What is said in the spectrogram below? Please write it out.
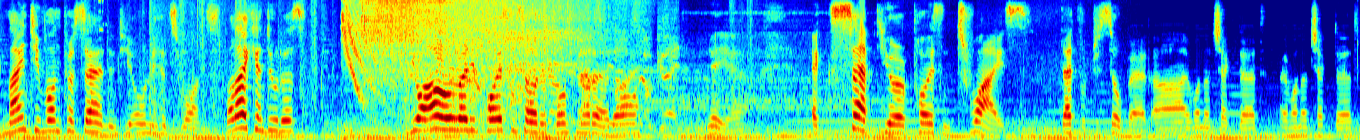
91% and he only hits once. But I can do this. You are already poisoned so that won't matter at all. Yeah, yeah. Except you're poisoned twice. That would be so bad. Uh, I wanna check that. I wanna check that.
